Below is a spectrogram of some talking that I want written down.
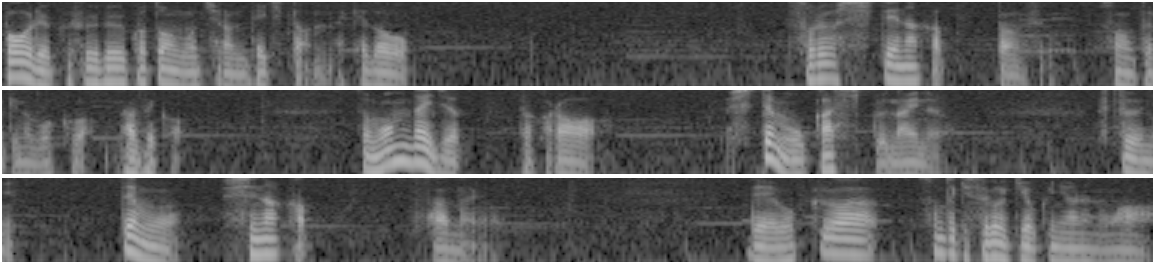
暴力振るうことももちろんできたんだけどそれをしてなかったんですよ。その時の僕は。なぜか。その問題児だったからしてもおかしくないのよ。普通に。でもしなかったのよ。で僕はその時すごい記憶にあるのは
